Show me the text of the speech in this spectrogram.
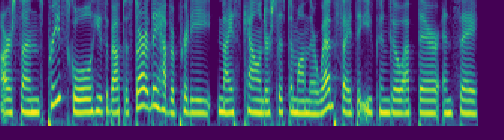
our son's preschool. He's about to start. They have a pretty nice calendar system on their website that you can go up there and say,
